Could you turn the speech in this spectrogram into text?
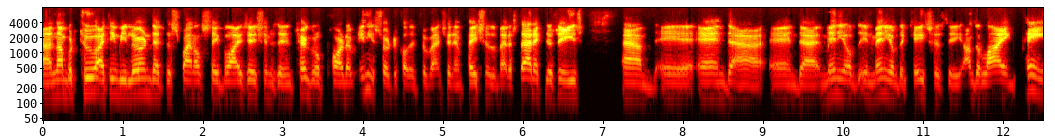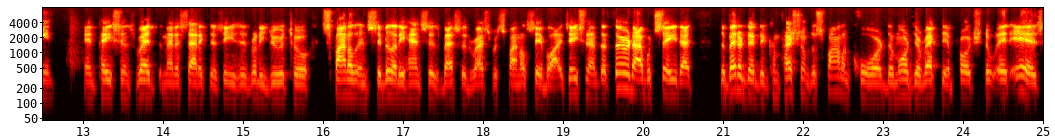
Uh, number two, I think we learned that the spinal stabilization is an integral part of any surgical intervention in patients with metastatic disease. Um, and uh, and uh, many of the, in many of the cases, the underlying pain in patients with metastatic disease is really due to spinal instability, hence is best addressed with spinal stabilization. And the third, I would say that the better the decompression of the spinal cord, the more direct the approach to it is,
